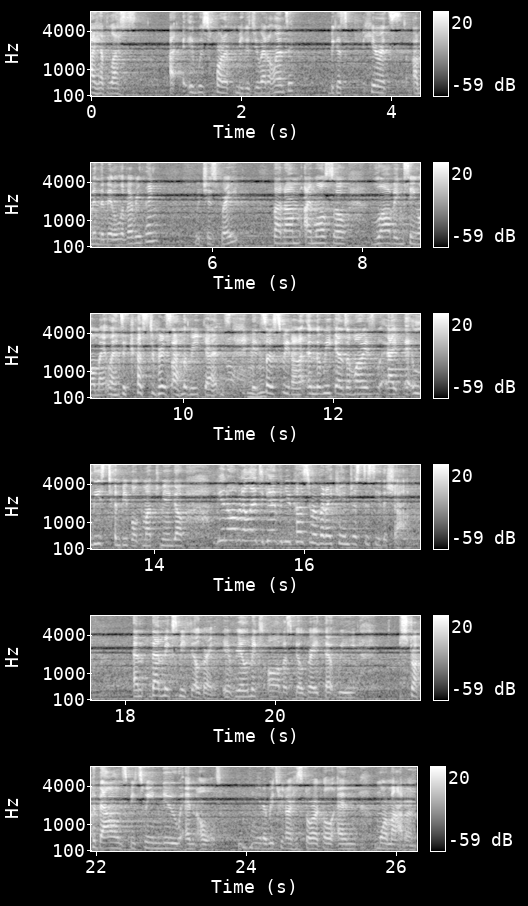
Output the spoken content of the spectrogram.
I have less. I, it was harder for me to do at Atlantic because here it's I'm in the middle of everything, which is great. But um, I'm also loving seeing all my Atlantic customers on the weekends. It's so sweet. On in the weekends, I'm always I, at least ten people come up to me and go, "You know, I'm an Atlantic Avenue customer, but I came just to see the shop," and that makes me feel great. It really makes all of us feel great that we struck a balance between new and old. You know, between our historical and more modern.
